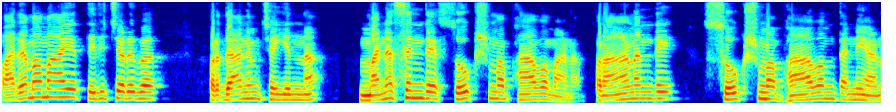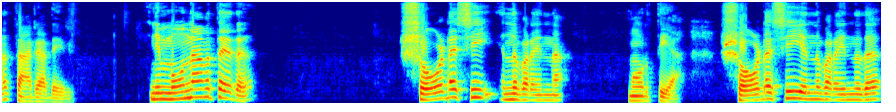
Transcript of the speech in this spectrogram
പരമമായ തിരിച്ചറിവ് പ്രദാനം ചെയ്യുന്ന മനസ്സിന്റെ സൂക്ഷ്മഭാവമാണ്. പ്രാണന്റെ സൂക്ഷ്മഭാവം തന്നെയാണ് താരാദേവി. ഇനി മൂന്നാമത്തേത് ഷോഡശി എന്ന് പറയുന്ന മൂർത്തിയാ. ഷോഡശി എന്ന് പറയുന്നത്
